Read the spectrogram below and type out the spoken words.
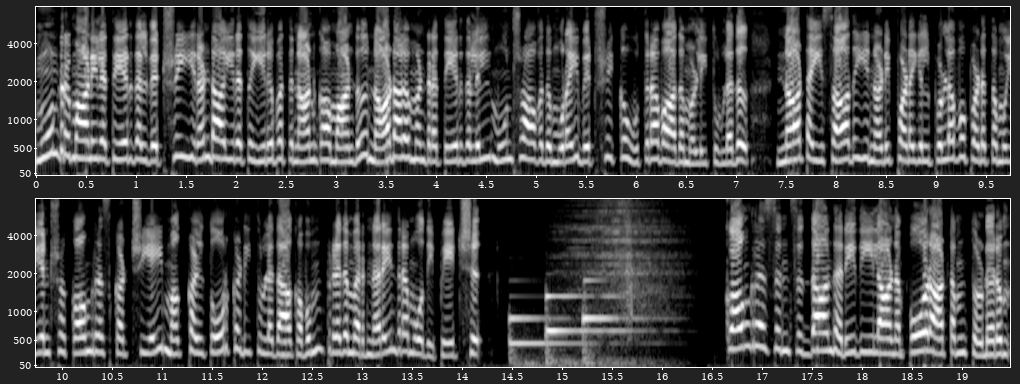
மூன்று மாநில தேர்தல் வெற்றி இரண்டாயிரத்து இருபத்தி நான்காம் ஆண்டு நாடாளுமன்ற தேர்தலில் மூன்றாவது முறை வெற்றிக்கு உத்தரவாதம் அளித்துள்ளது. நாட்டை சாதியின் அடிப்படையில் பிளவுபடுத்த முயன்ற காங்கிரஸ் கட்சியை மக்கள் தோற்கடித்துள்ளதாகவும் பிரதமர் நரேந்திர மோடி பேச்சு. காங்கிரசின் சித்தாந்த ரீதியிலான போராட்டம் தொடரும்.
